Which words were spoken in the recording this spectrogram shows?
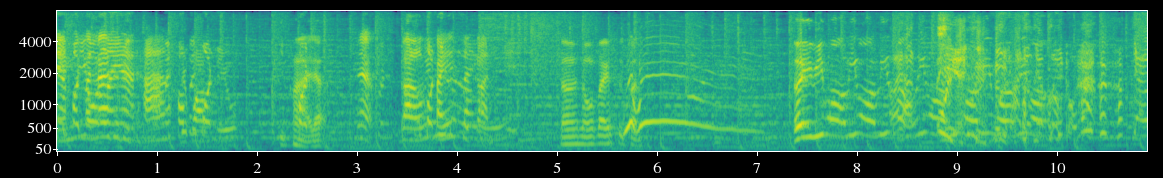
อะเขาโยนอะไรอะมันน่าจะผิดทางไม่เขาเป็นคนนิ้วจิบหายแล้ว เนี่ยเราต้องไปที่สุดก่อนเออลงไปสุดก่อนเฮ้ยพี่บอพี่บอพี่บอพี่บอพี่บอพี่บอพี่บอเจอ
